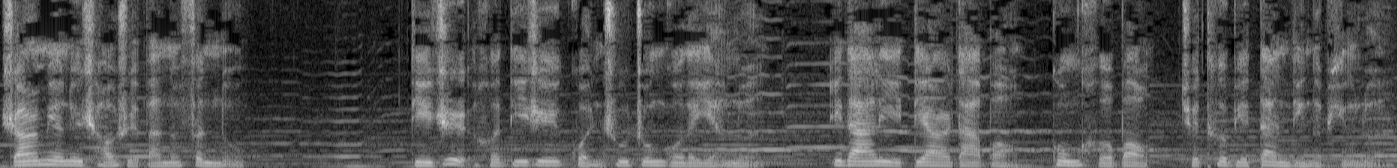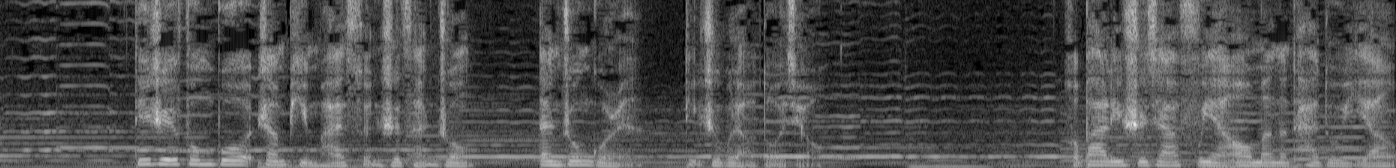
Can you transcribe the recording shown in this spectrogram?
然而，面对潮水般的愤怒、抵制和 DJ 滚出中国的言论，意大利第二大报《共和报》却特别淡定的评论：“DJ 风波让品牌损失惨重，但中国人抵制不了多久。”和巴黎世家敷衍傲慢的态度一样，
